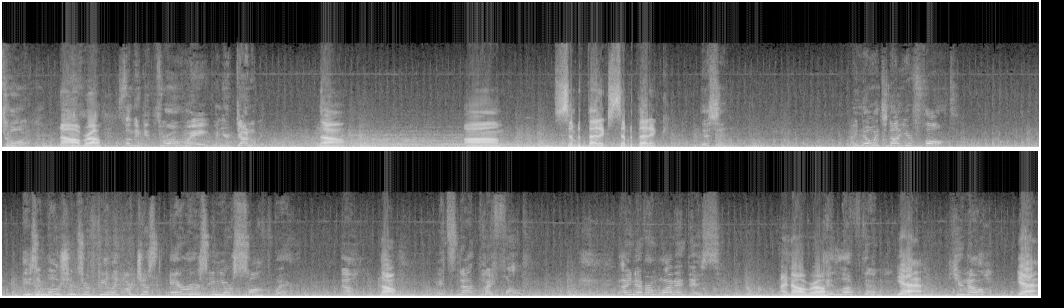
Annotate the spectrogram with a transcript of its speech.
toy. No, bro. Something to throw away when you're done with. No. Um, sympathetic, sympathetic. Listen. I know it's not your fault. These emotions you're feeling are just errors in your software. No, No, it's not my fault. I never wanted this. I know, bro. I loved them, Yeah, you know? yeah.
